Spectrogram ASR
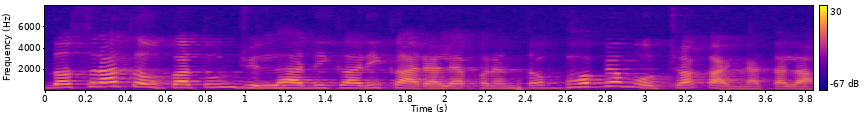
दसरा चौकातून जिल्हाधिकारी कार्यालयापर्यंत भव्य मोर्चा काढण्यात आला.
